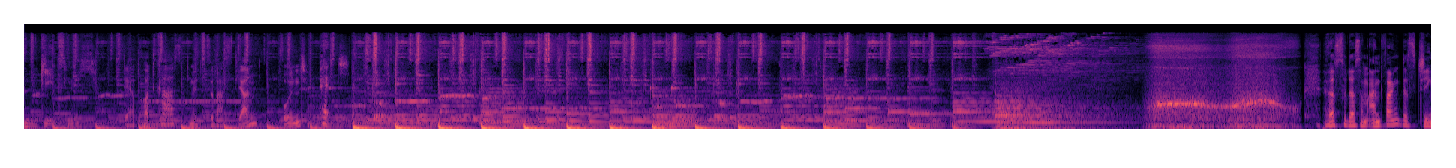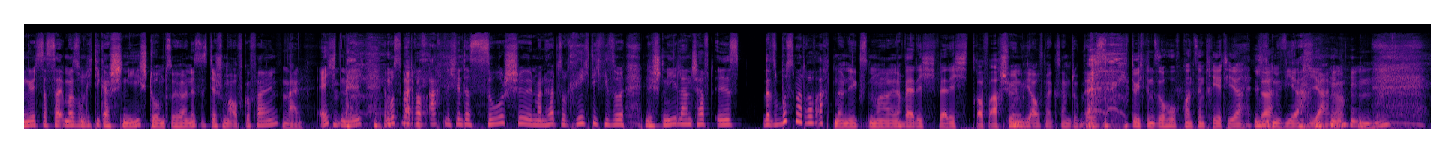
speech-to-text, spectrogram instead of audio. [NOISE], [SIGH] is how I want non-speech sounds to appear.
Geht's nicht. Der Podcast mit Sebastian Und Pet. Hörst du das am Anfang des Jingles, dass da immer so ein richtiger Schneesturm zu hören ist? Ist dir schon mal aufgefallen? Nein. Echt nicht? Da musst du mal [LAUGHS] drauf achten. Ich finde das so schön. Man hört so richtig, wie so eine Schneelandschaft ist. Das musst du mal drauf achten beim nächsten Mal. Werde ich, werde ich drauf achten. Schön, wie aufmerksam du bist. [LAUGHS] Du, ich bin so hoch konzentriert hier. Lieben wir. Ja, ne? [LAUGHS] Mhm.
